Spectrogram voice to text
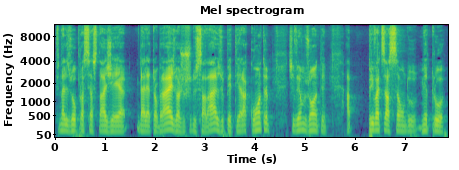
finalizou o processo da AGE da Eletrobras, o ajuste dos salários, o PT era contra. Tivemos ontem a privatização do metrô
